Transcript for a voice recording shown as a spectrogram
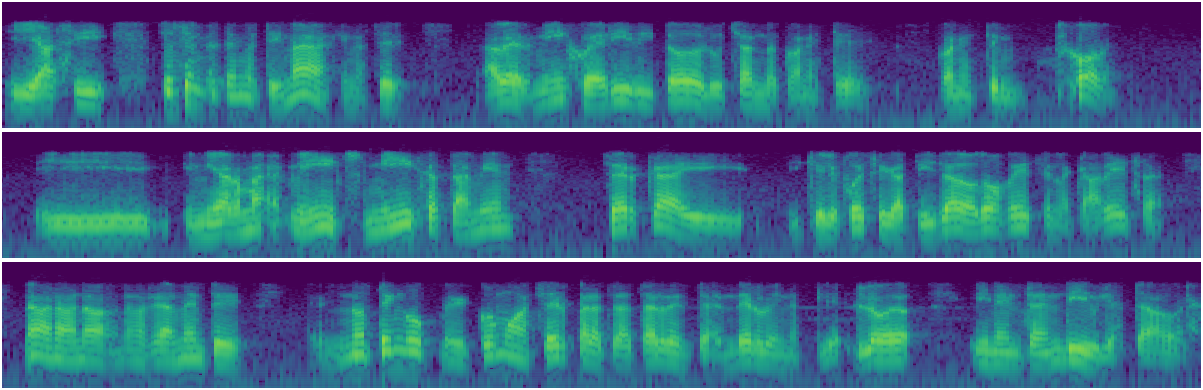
y así yo siempre tengo esta imagen hacer a ver mi hijo herido y todo luchando con este con este joven. Y, y mi hermana mi mi hija también cerca y, que le fuese gatillado dos veces en la cabeza. No no no no realmente no tengo eh, cómo hacer para tratar de entender lo, lo inentendible hasta ahora.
